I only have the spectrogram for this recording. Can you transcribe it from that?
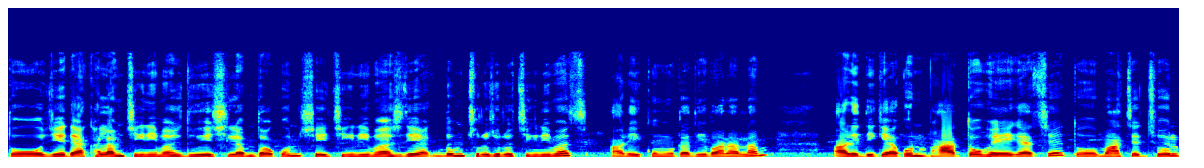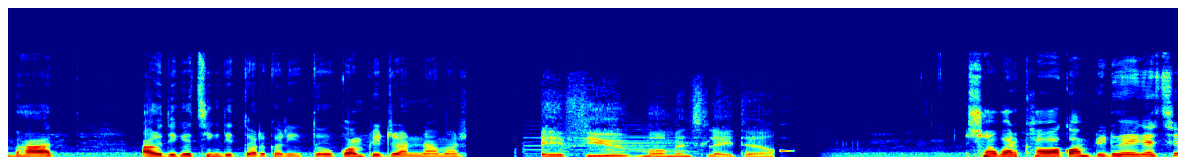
তো যে দেখালাম চিংড়ি মাছ ধুয়েছিলাম তখন সেই চিংড়ি মাছ দিয়ে একদম ছোটো ছোটো চিংড়ি মাছ আর এই কুমড়োটা দিয়ে বানালাম। আর এদিকে এখন ভাতও হয়ে গেছে তো মাছের ঝোল ভাত আর ওদিকে চিংড়ির তরকারি তো কমপ্লিট রান্না আমার। A few moments later. সবার খাওয়া কমপ্লিট হয়ে গেছে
